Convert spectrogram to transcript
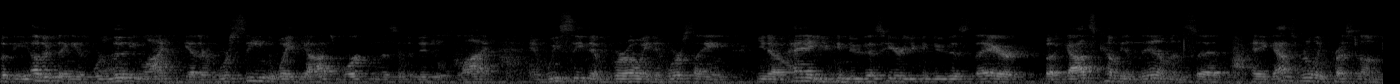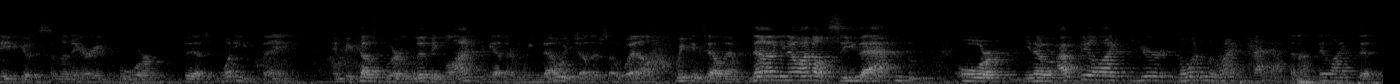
But the other thing is we're living life together and we're seeing the way God's worked in this individual's life and we see them growing and we're saying, you know, hey, you can do this here, you can do this there. But God's come in them and said, hey, God's really pressing on me to go to seminary for this. What do you think? And because we're living life together and we know each other so well, we can tell them, no, you know, I don't see that. or, you know, I feel like you're going in the right path. And I feel like that,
